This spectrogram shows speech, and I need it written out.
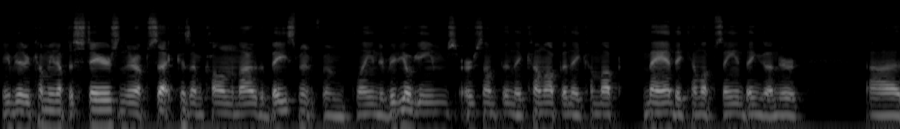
Maybe they're coming up the stairs and they're upset because I'm calling them out of the basement from playing their video games or something. They come up and they come up mad. They come up saying things under uh,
